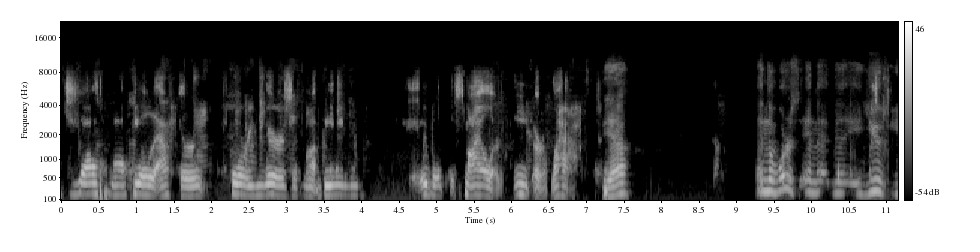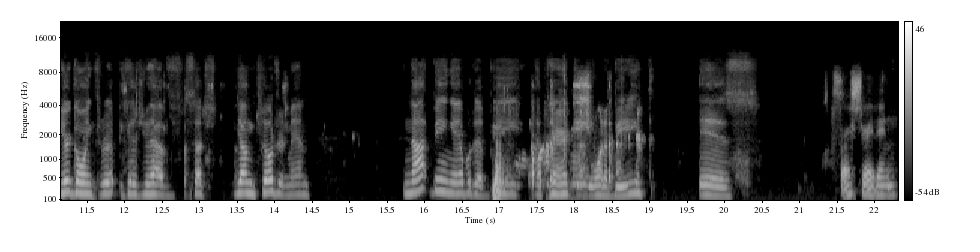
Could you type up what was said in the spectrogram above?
Just now healed after four years of not being able to smile or eat or laugh. Yeah. And the worst, and the, the, you you're going through it because you have such young children, man. Not being able to be the parent that you want to be is frustrating.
